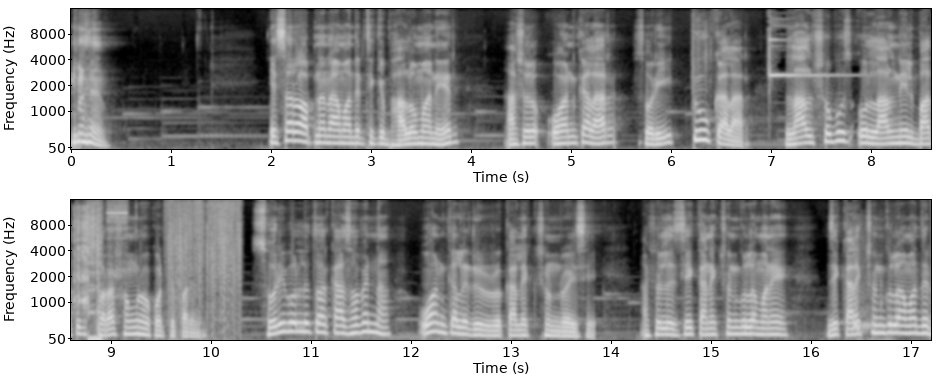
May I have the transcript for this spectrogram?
এছাড়াও আপনারা আমাদের থেকে ভালো মানের আসলে one colour sorry two colour লাল, সবুজ ও লাল, নীল বাতির ছড়া সংগ্রহ করতে পারেন। সরি বললে তো আর কাজ হবে না ওয়ান কালারের কালেকশন রয়েছে। আসলে যে কানেকশনগুলো মানে যে কালেকশনগুলো আমাদের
